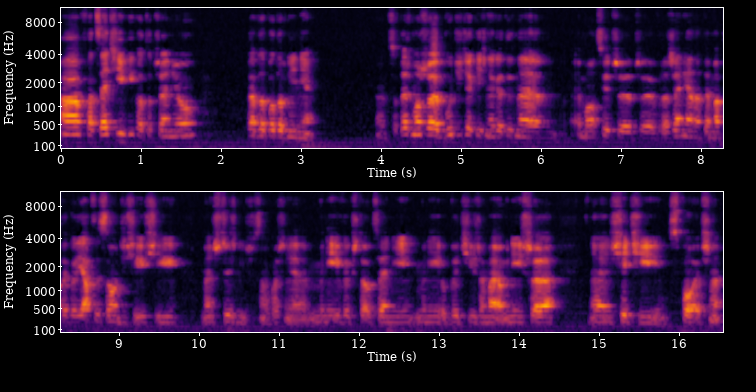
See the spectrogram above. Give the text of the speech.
a faceci w ich otoczeniu prawdopodobnie nie. Co też może budzić jakieś negatywne emocje czy, czy wrażenia na temat tego, jacy są dzisiejsi mężczyźni, czy są właśnie mniej wykształceni, mniej obyci, że mają mniejsze E, sieci społeczne.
